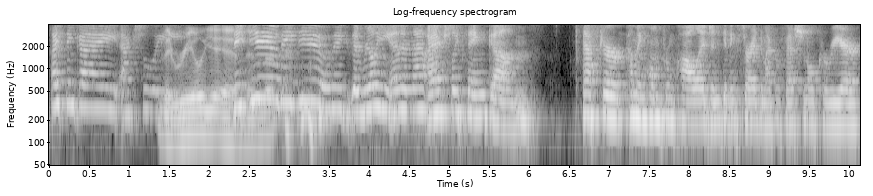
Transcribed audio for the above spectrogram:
I think I actually they reel you in. They do, they do, they they reel you in in that. I actually think um, after coming home from college and getting started in my professional career,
